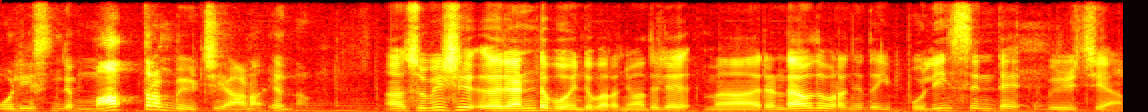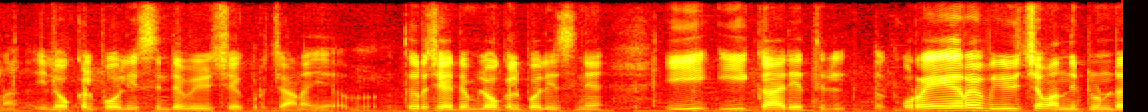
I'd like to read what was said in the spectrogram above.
പോലീസിന്റെ മാത്രം വീഴ്ചയാണ് എന്ന്. സുബീഷ് രണ്ട് പോയിന്റ് പറഞ്ഞു. അതിൽ രണ്ടാമത് പറഞ്ഞത് ഈ പോലീസിന്റെ വീഴ്ചയാണ്. ഈ ലോക്കൽ പോലീസിന്റെ വീഴ്ചയെക്കുറിച്ചാണ്. തീർച്ചയായിട്ടും ലോക്കൽ പോലീസിന് ഈ ഈ കാര്യത്തിൽ കുറേയേറെ വീഴ്ച വന്നിട്ടുണ്ട്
